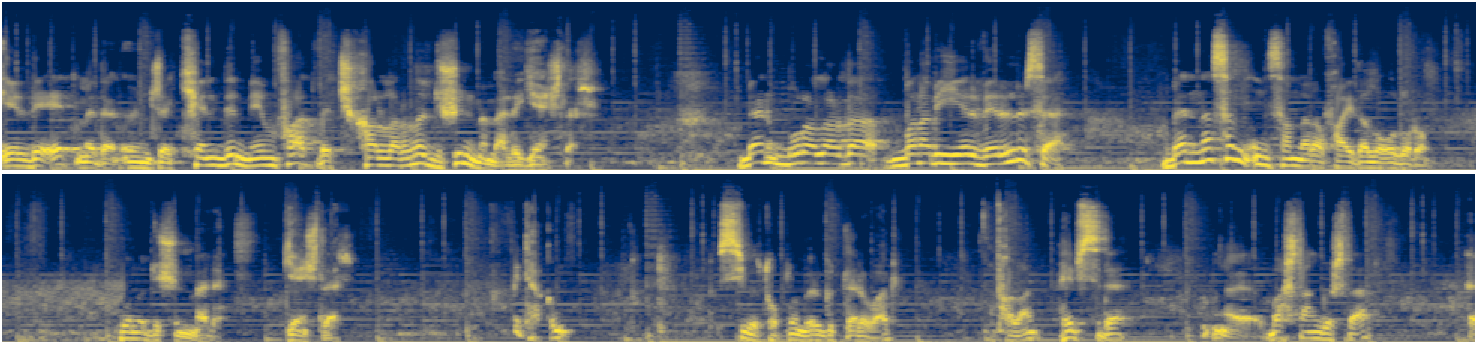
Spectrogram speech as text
elde etmeden önce kendi menfaat ve çıkarlarını düşünmemeli gençler. Ben buralarda bana bir yer verilirse ben nasıl insanlara faydalı olurum? Bunu düşünmeli gençler. Bir takım sivil toplum örgütleri var falan. Hepsi de e, başlangıçta e,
